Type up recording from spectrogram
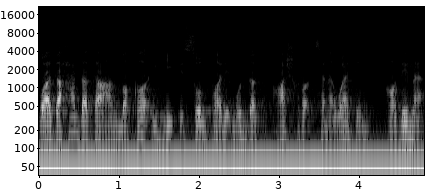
وتحدث عن بقائه في السلطة لمدة عشرة سنوات قادمة.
